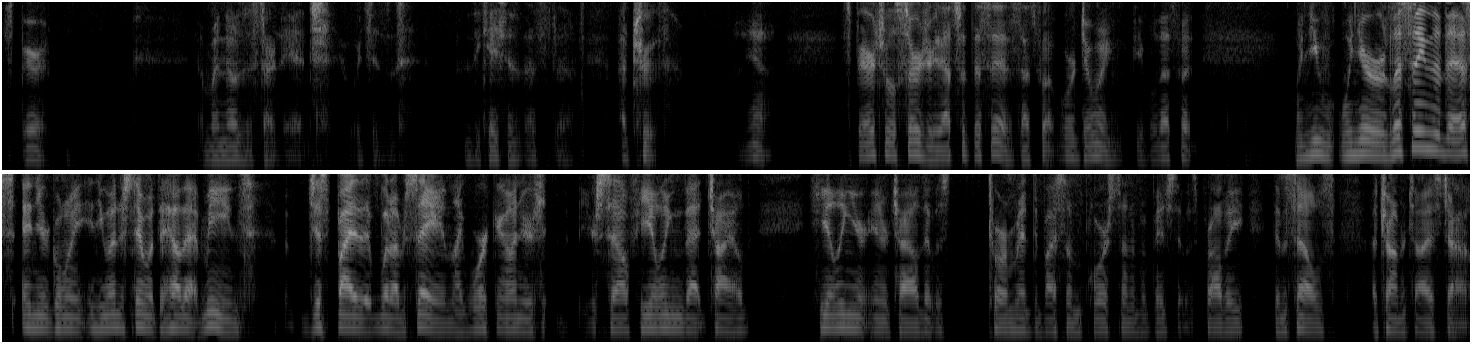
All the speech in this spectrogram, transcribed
spirit, and my nose is starting to itch, which is indication that's the a truth. Yeah, spiritual surgery. That's what this is. That's what we're doing, people. That's what when you when you're listening to this and you're going and you understand what the hell that means, just by the, what I'm saying, like working on your yourself, healing that child healing your inner child that was tormented by some poor son of a bitch that was probably themselves a traumatized child,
